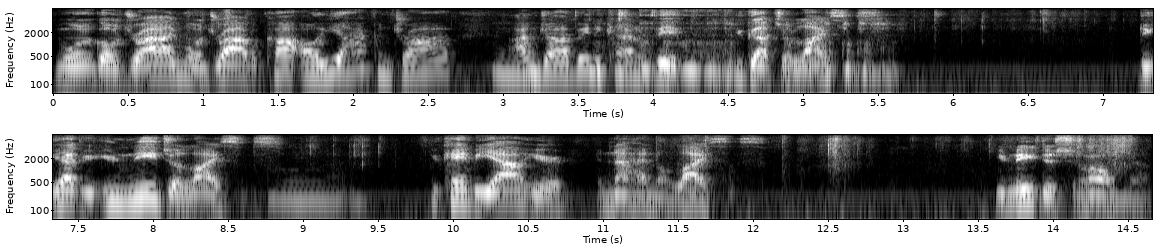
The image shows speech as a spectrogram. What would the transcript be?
You want to go drive? You want to drive a car? Oh yeah, I can drive. I can drive any kind of vehicle. You got your license? Do you have your? You need your license. You can't be out here and not have no license. You need this shalom now.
